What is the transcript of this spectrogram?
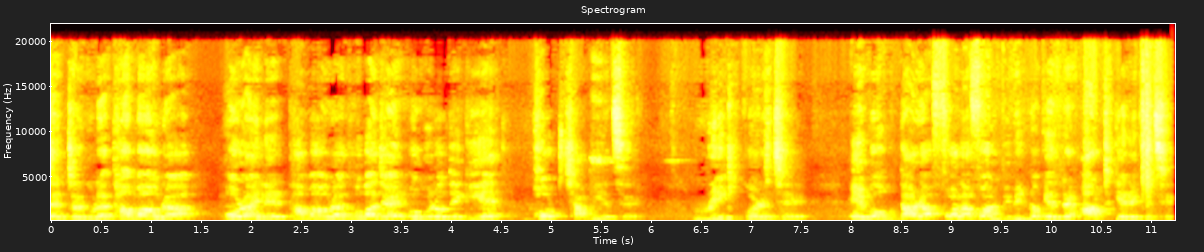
সেন্টারগুলো ধামাউড়া ওরাইলের ধামাউড়া ধোবাজাইল, ওগুলোতে গিয়ে ভোট ছাপিয়েছে রিড করেছে এবং তারা ফলাফল বিভিন্ন কেন্দ্রে আটকে রেখেছে।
